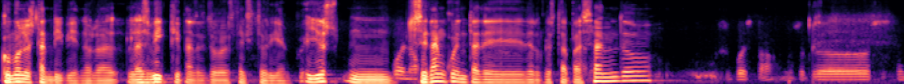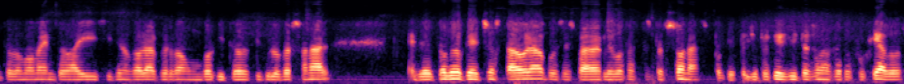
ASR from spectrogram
cómo lo están viviendo, la- las víctimas de toda esta historia? ¿Ellos mm, Bueno. se dan cuenta de, de lo que está pasando? Por supuesto, nosotros en todo momento, ahí sí tengo que hablar, perdón, un poquito de título personal, eh, de todo lo que he hecho hasta ahora, pues es para darle voz a estas personas, porque yo prefiero decir personas de refugiados,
